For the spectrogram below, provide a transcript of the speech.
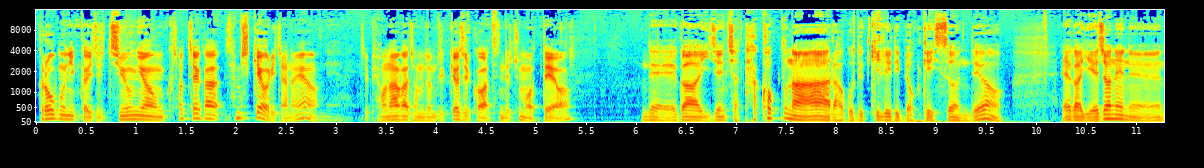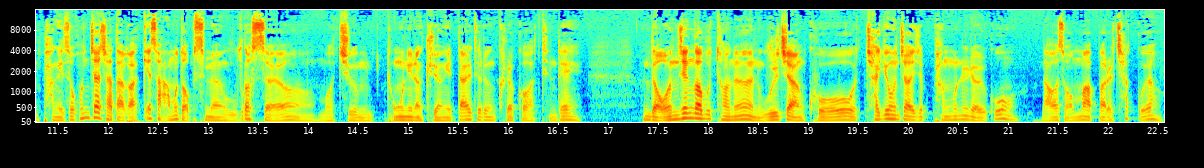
그러고 보니까 이제 지웅이 형 첫째가 30개월이잖아요. 네. 이제 변화가 점점 느껴질 것 같은데 좀 어때요? 네, 애가 이제 진짜 다 컸구나라고 느낄 일이 몇 개 있었는데요. 애가 예전에는 방에서 혼자 자다가 깨서 아무도 없으면 울었어요. 뭐 지금 동훈이랑 규영이 딸들은 그럴 것 같은데. 근데 언젠가부터는 울지 않고 자기 혼자 이제 방문을 열고 나와서 엄마 아빠를 찾고요.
